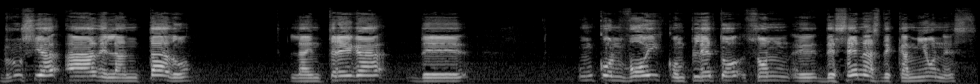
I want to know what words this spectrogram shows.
Rusia ha adelantado la entrega de un convoy completo, son eh, decenas de camiones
